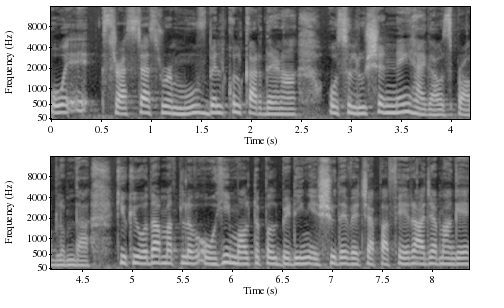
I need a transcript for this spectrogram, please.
ਉਹ ਸਟ੍ਰੈਸ ਟੈਸਟ ਰਿਮੂਵ ਬਿਲਕੁਲ ਕਰ ਦੇਣਾ ਉਹ ਸੋਲੂਸ਼ਨ ਨਹੀਂ ਹੈਗਾ ਉਸ ਪ੍ਰੋਬਲਮ ਦਾ ਕਿਉਂਕਿ ਉਹਦਾ ਮਤਲਬ ਉਹੀ ਮਲਟੀਪਲ ਬਿਡਿੰਗ ਇਸ਼ੂ ਦੇ ਵਿੱਚ ਆਪਾਂ ਫੇਰ ਆ ਜਾਵਾਂਗੇ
